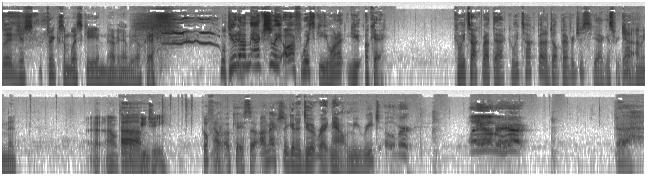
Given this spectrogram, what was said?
We just drink some whiskey and everything will be okay. Dude, I'm actually off whiskey. You want to? You okay? Can we talk about that? Can we talk about adult beverages? Yeah, I guess we can. Yeah, I mean, uh, I don't think Um, we're PG. Go for No, it. okay, so I'm actually going to do it right now. Let me reach over, way over here. Ah.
